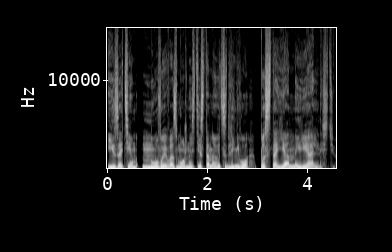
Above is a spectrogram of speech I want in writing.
и затем новые возможности становятся для него постоянной реальностью.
